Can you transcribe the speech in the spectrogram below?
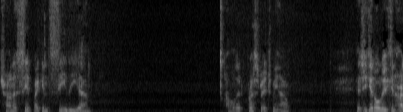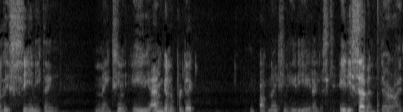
trying to see if I can see the. Uh, oh, that frustrates me how. As you get older, you can hardly see anything. 1980, I'm going to predict about 1988. I just 87. There, I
